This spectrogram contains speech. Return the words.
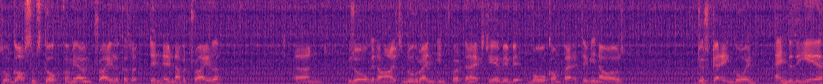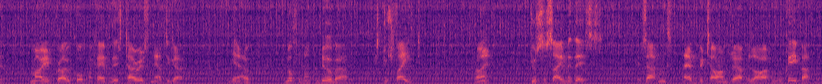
So I've got some stuff for my own trailer because I didn't even have a trailer. And was organised another engine for it the next year, be a bit more competitive. You know, I was just getting going. End of the year, marriage broke up, I came to this terrace and had to go. You know, nothing I can do about it. It's just fate. Right? Just the same with this. It's happened every time throughout my life and it'll keep happening.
